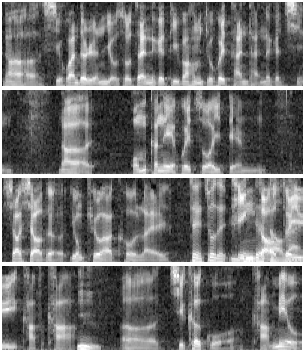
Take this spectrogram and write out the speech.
那喜欢的人有时候在那个地方，他们就会弹弹那个琴。那我们可能也会做一点小小的用 Q R code 来对做的听到对于卡夫卡、嗯。呃齐克果、卡缪、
